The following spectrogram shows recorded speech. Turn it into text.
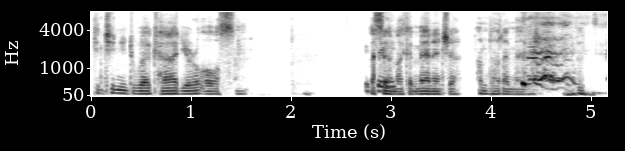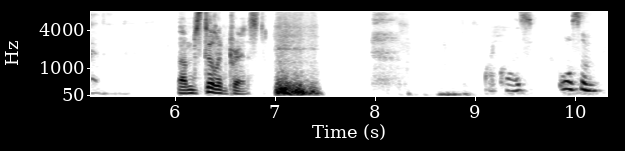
Continue to work hard. You're awesome. Agreed. I sound like a manager. I'm not a manager. I'm still impressed. Likewise. Awesome.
